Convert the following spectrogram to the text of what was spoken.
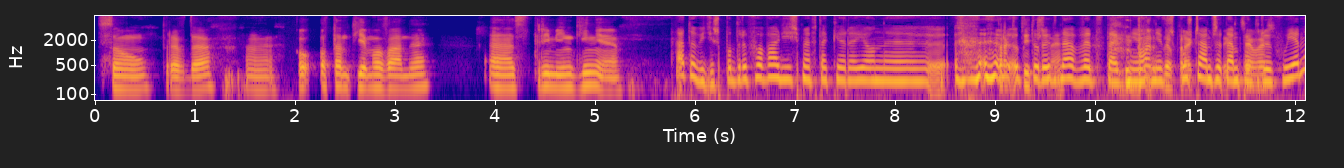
są, prawda, e, otantiemowane, a streamingi nie. A to widzisz, podryfowaliśmy w takie rejony, których nawet tak nie, nie przypuszczałam, że tam podryfujemy,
